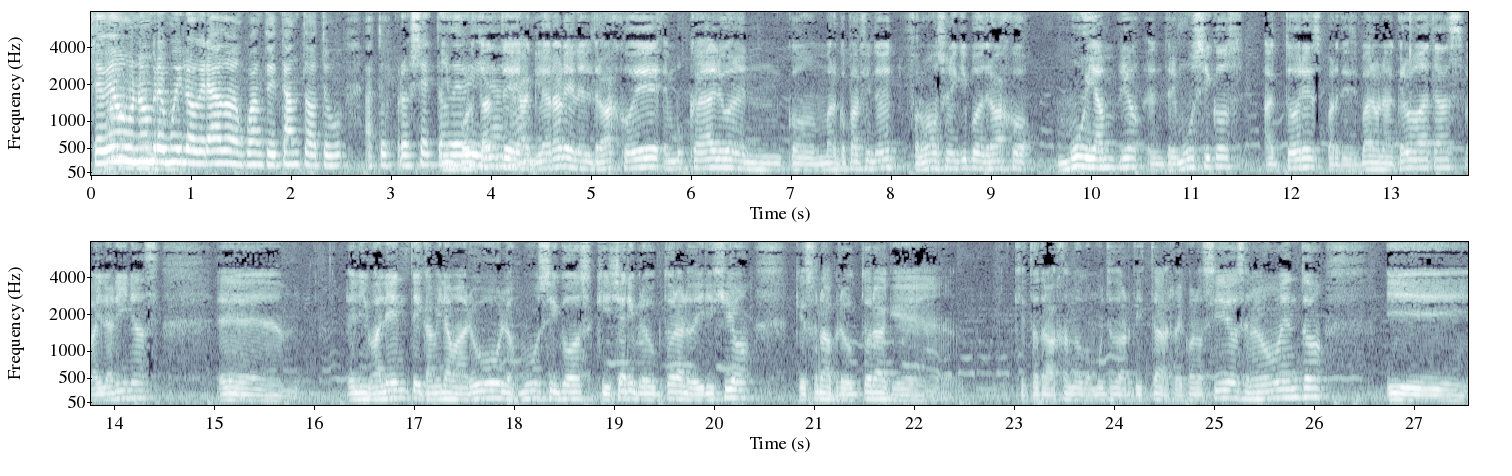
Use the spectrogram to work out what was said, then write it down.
Te veo un hombre muy logrado en cuanto y tanto a, tu, a tus proyectos de vida. Importante ¿no? aclarar en el trabajo de En Busca de Algo en- con Marcos Paz Internet, formamos un equipo de trabajo muy amplio entre músicos, actores, participaron acróbatas, bailarinas, eh, Elis Valente, Camila Marú, los músicos, Quillari Productora lo dirigió, que es una productora que, que está trabajando con muchos artistas reconocidos en el momento. Y,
